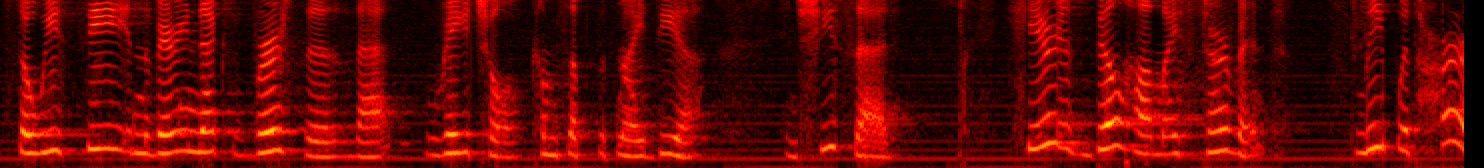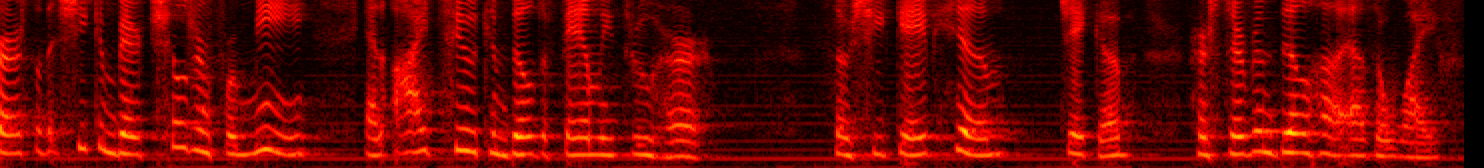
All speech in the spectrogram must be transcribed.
So we see in the very next verses that Rachel comes up with an idea. And she said, Here is Bilhah, my servant. Sleep with her so that she can bear children for me, and I too can build a family through her. So she gave him, Jacob, her servant Bilhah as a wife.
